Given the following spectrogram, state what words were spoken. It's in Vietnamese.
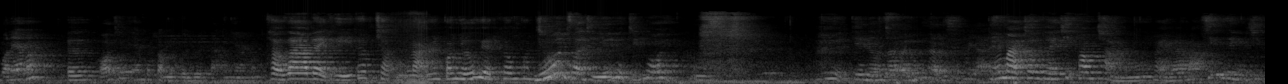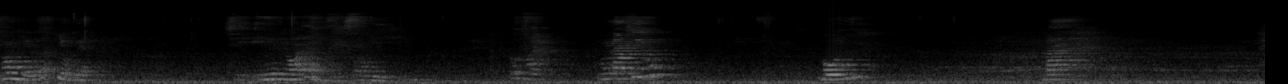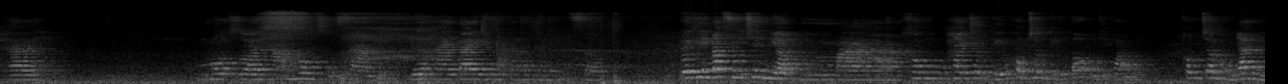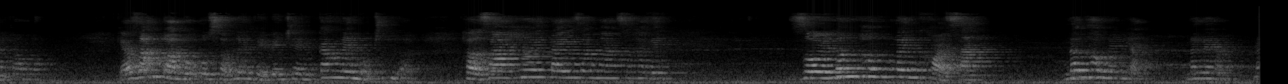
Bọn em á? Ừ. có chứ em có cầm quyền huyệt tạo nhà không thở ra đẩy khí thấp chặt lại nhưng có nhớ huyệt không? Con nhớ giờ chỉ nhớ huyệt chính thôi. Ừ. thế mà trông thấy chị Phong chẳng phải là bác sĩ gì mà chị Phong nhớ rất nhiều huyệt chị như nói là phải sao gì ước vào năm phiếu bốn ba hai một rồi hạ mông xuống sàn đưa hai tay lên cao lên hít sâu đôi khi bác sĩ chuyên nghiệp mà không hay châm cứu, không châm cứu tốt thì chị không châm một nhanh thì không đâu kéo giãn toàn bộ cuộc sống lên về bên trên, căng lên một chút nữa. Thở ra hai tay ra ngang sang hai bên. Rồi nâng hông lên khỏi sàn. Nâng hông lên nhỉ nâng lên nào.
